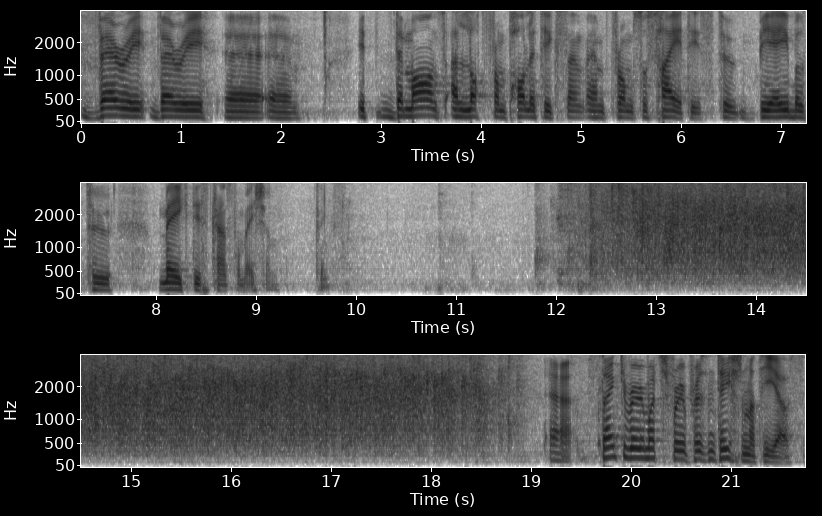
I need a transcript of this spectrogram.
very, very, uh, uh, it demands a lot from politics and, and, from societies to be able to make this transformation. Thanks. Uh, thank you very much for your presentation, Mathias.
